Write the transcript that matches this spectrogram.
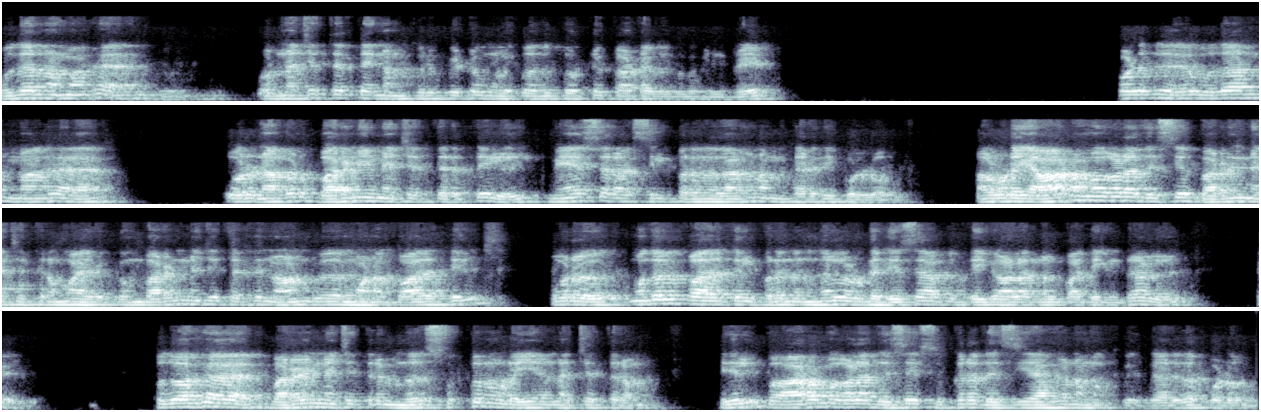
உதாரணமாக ஒரு நட்சத்திரத்தை நாம் குறிப்பிட்டு உங்களுக்கு வந்து தொட்டு காட்ட விரும்புகின்றேன். இப்பொழுது உதாரணமாக ஒரு நபர் பரணி நட்சத்திரத்தில் மேச ராசியில் பிறந்ததாக நாம் கருதி கொள்வோம் அவருடைய ஆரம்பகால திசை பரணி நட்சத்திரமா இருக்கும். பரணி நட்சத்திரத்தில் நான்கு விதமான பாதத்தில் ஒரு முதல் பாதத்தில் பிறந்திருந்தால் அவருடைய திசாபத்தி காலங்கள் பார்த்தீங்கன்றால் பொதுவாக பரணி நட்சத்திரம் என்பது சுக்கரனுடைய நட்சத்திரம். இதில் இப்போ ஆரம்பகால திசை சுக்கிர திசையாக நமக்கு கருதப்படும்.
